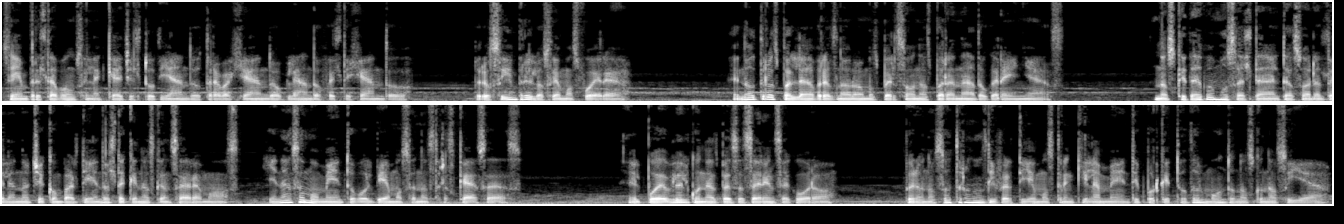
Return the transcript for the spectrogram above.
Siempre estábamos en la calle estudiando, trabajando, hablando, festejando. Pero siempre lo hacíamos fuera. En otras palabras, no éramos personas para nada hogareñas. Nos quedábamos hasta altas horas de la noche compartiendo hasta que nos cansáramos, y en ese momento volvíamos a nuestras casas. El pueblo algunas veces era inseguro, pero nosotros nos divertíamos tranquilamente porque todo el mundo nos conocía.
